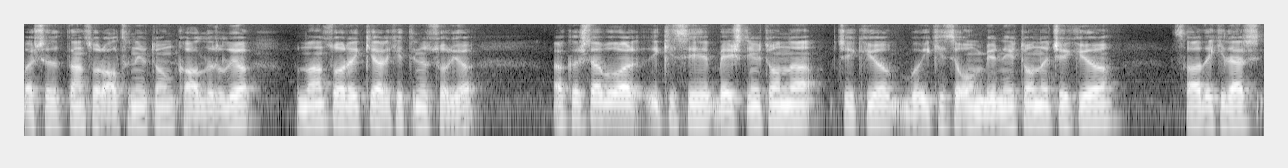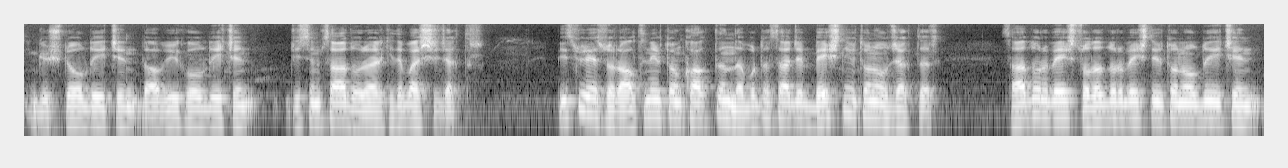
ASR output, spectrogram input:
başladıktan sonra 6 Newton kaldırılıyor. Bundan sonraki hareketini soruyor. Arkadaşlar bu ikisi 5 Newton'la çekiyor. Bu ikisi 11 Newton'la çekiyor. Sağdakiler güçlü olduğu için, daha büyük olduğu için cisim sağa doğru harekete başlayacaktır. Bir süre sonra 6 Newton kalktığında burada sadece 5 Newton olacaktır. Sağa doğru 5, sola doğru 5 Newton olduğu için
